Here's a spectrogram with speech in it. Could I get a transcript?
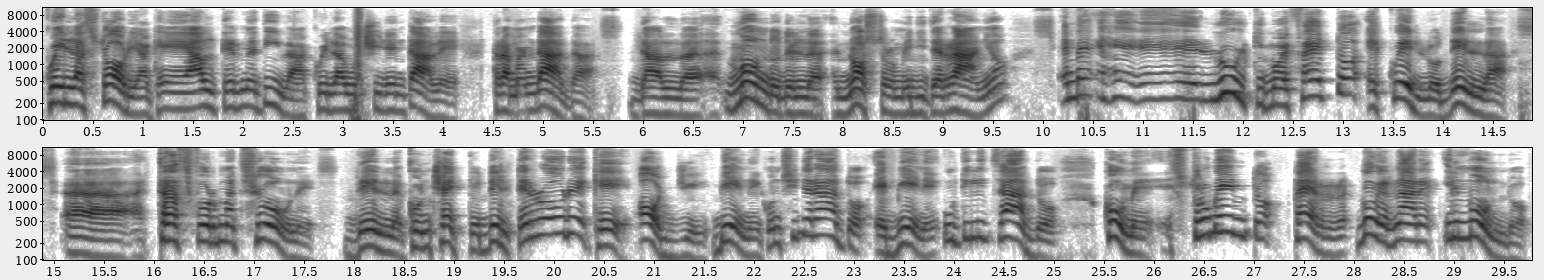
quella storia che è alternativa a quella occidentale tramandata dal mondo del nostro Mediterraneo, e beh, eh, l'ultimo effetto è quello della eh, trasformazione del concetto del terrore che oggi viene considerato e viene utilizzato come strumento per governare il mondo,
